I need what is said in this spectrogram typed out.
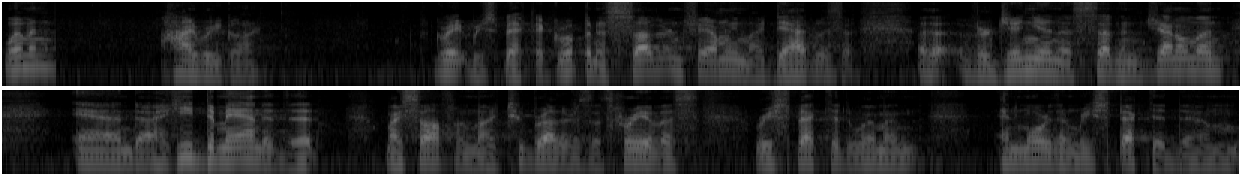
women, high regard, great respect. I grew up in a southern family. My dad was a, a Virginian, a southern gentleman, and uh, he demanded that myself and my two brothers, the three of us, respected women and more than respected them,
